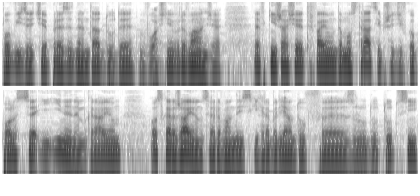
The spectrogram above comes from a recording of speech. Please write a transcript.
po wizycie prezydenta Dudy właśnie w Rwandzie. W Kinszasie trwają demonstracje przeciwko Polsce i innym krajom, oskarżając rwandyjskich rebeliantów z ludu Tutsi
